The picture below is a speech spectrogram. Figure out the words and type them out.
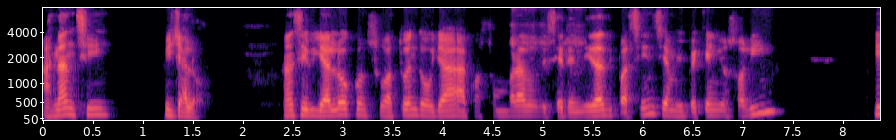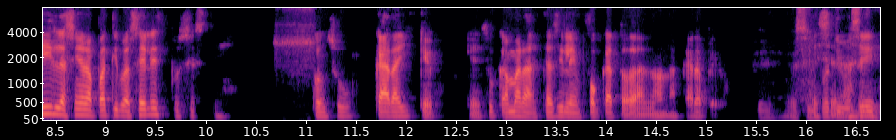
a Nancy Villaló. Nancy Villaló con su atuendo ya acostumbrado de serenidad y paciencia, mi pequeño Solín. Y la señora Patti Baseles, pues este, con su cara y que, su cámara casi le enfoca toda ¿no? la cara, pero. Sí, así,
